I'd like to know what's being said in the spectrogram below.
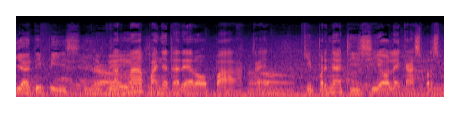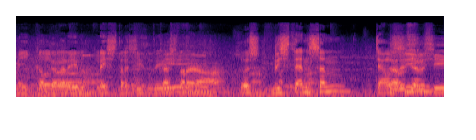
ya tipis. Iya. Karena banyak dari Eropa. Kayak Ah. kipernya diisi oleh Kasper Schmeichel dari Leicester City. Leicester ya. Terus Christensen Chelsea, Dari Chelsea,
